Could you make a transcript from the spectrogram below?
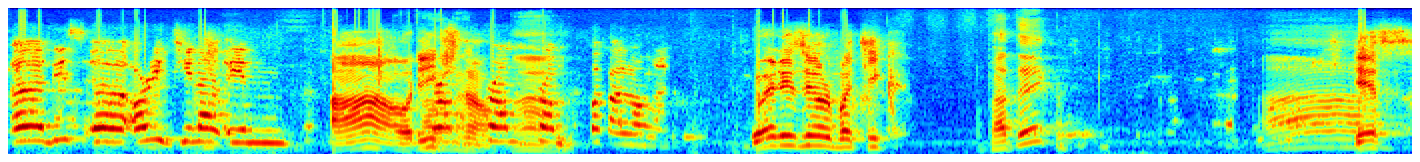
uh, this uh, original in Ah, original. from Ah. from Pekalongan. Where is your batik? Batik? Ah, Yes.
